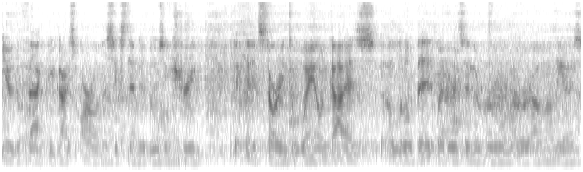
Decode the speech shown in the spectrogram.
you know the fact that you guys are on this extended losing streak that, that it's starting to weigh on guys a little bit, whether it's in the room or out on the ice?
